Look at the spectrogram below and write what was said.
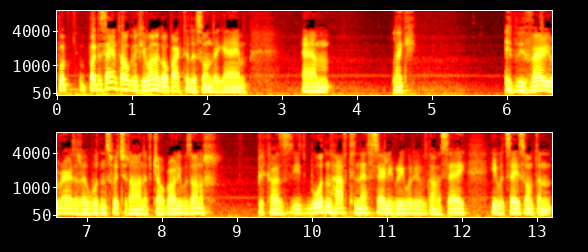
But by the same token, if you want to go back to the Sunday game, um, like it'd be very rare that I wouldn't switch it on if Joe Brolly was on it. Because you wouldn't have to necessarily agree what he was going to say. He would say something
